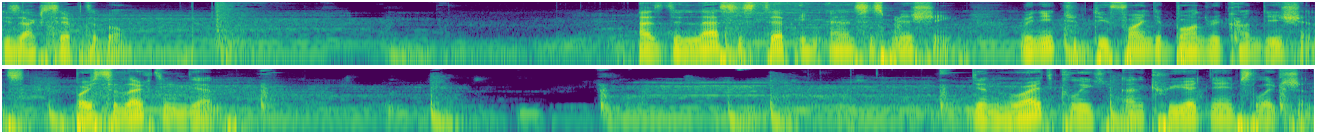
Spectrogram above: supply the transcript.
is acceptable. As the last step in ANSYS meshing, we need to define the boundary conditions by selecting them. Then right click and create name selection.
